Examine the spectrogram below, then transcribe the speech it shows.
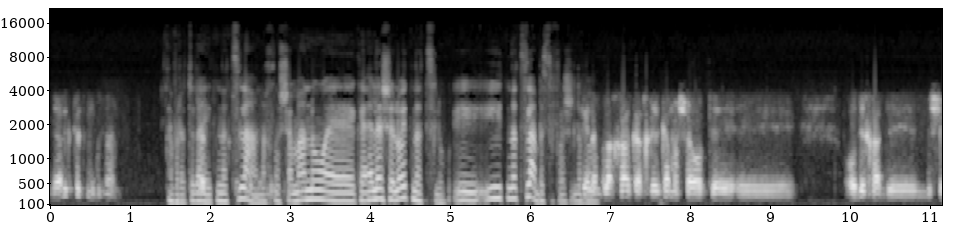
נראה לי קצת מוגזם. אבל אתה יודע, היא התנצלה, אנחנו שמענו אה, כאלה שלא התנצלו, היא, היא התנצלה בסופו של דבר. כן, אבל אחר כך, אחרי כמה שעות, אה, אה, עוד אחד אה, בשם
